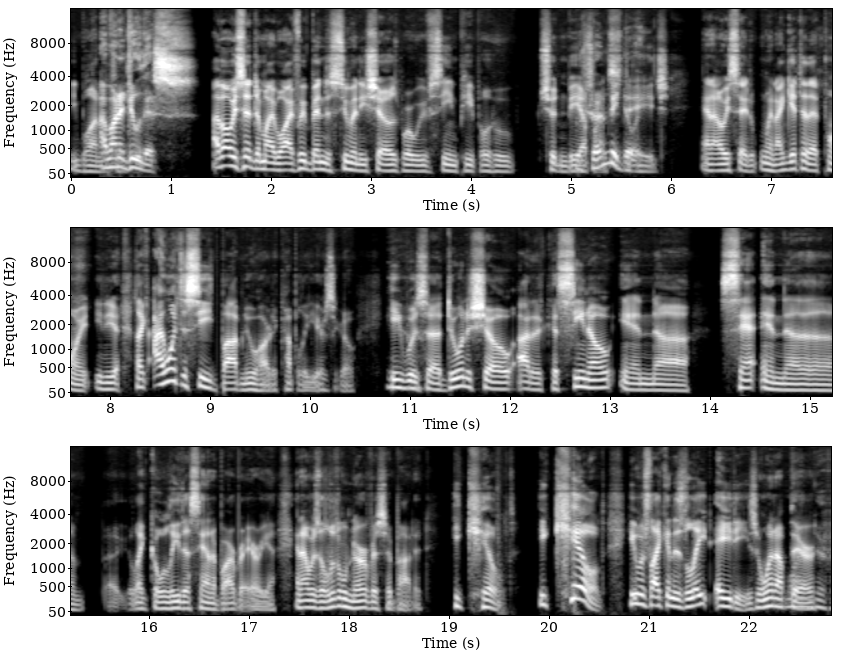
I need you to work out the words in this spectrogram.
He wanted "I want to do this." I've always said to my wife, we've been to too many shows where we've seen people who shouldn't be Who up shouldn't on be doing. And I always said, when I get to that point, you need, like, I went to see Bob Newhart a couple of years ago. He was uh, doing a show out at a casino in, uh, San, in uh, uh, like Goleta, Santa Barbara area. And I was a little nervous about it. He killed. He killed. He was like in his late 80s and went up there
